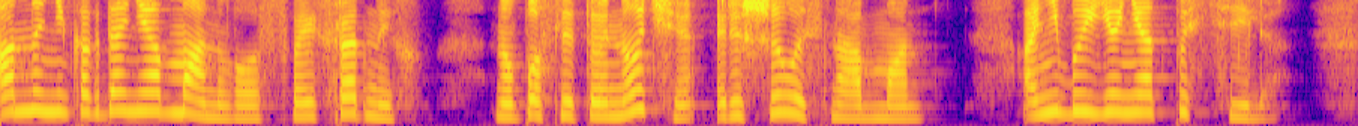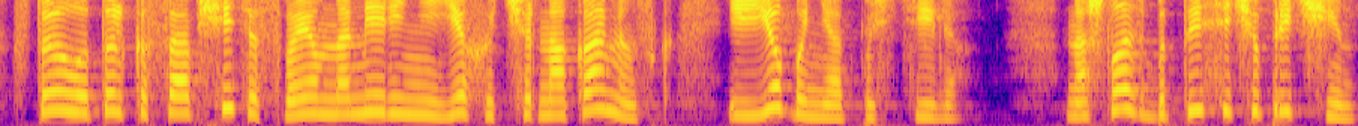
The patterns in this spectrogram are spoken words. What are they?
Анна никогда не обманывала своих родных, но после той ночи решилась на обман. Они бы ее не отпустили. Стоило только сообщить о своем намерении ехать в Чернокаменск, и ее бы не отпустили. Нашлась бы тысяча причин,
